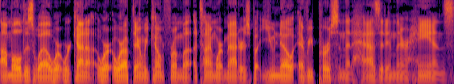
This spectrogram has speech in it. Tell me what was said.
I'm old as well. We're we're kind of we're we're up there, and we come from a, a time where it matters. But you know, every person that has it in their hands,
